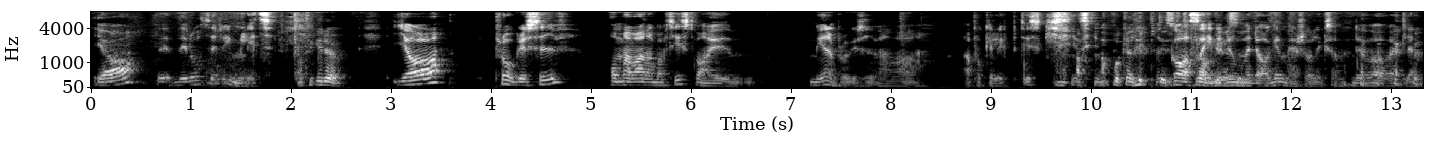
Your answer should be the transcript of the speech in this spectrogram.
Ja, det, det låter rimligt. Vad tycker du? Ja, progressiv. Om han var anabaptist var han ju mer än progressiv. Han var apokalyptisk. Apokalyptisk. Gasa in i domedagen mer så liksom. Det var verkligen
